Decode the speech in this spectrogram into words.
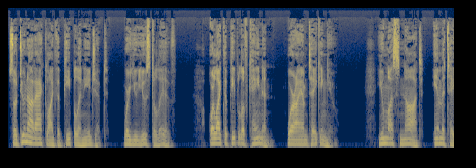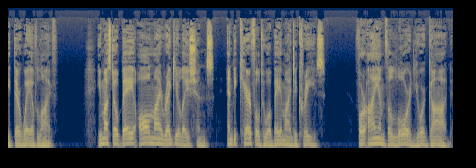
So do not act like the people in Egypt, where you used to live, or like the people of Canaan, where I am taking you. You must not imitate their way of life. You must obey all my regulations and be careful to obey my decrees, for I am the Lord your God.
